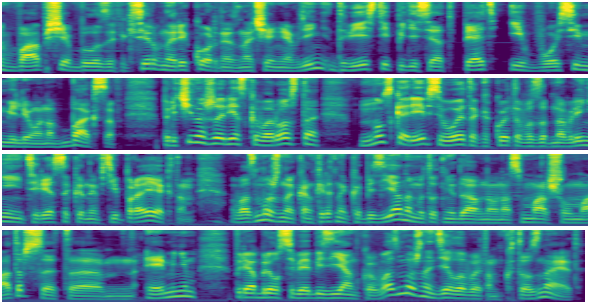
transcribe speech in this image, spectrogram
вообще было зафиксировано рекордное значение в день 255,8 миллионов баксов. Причина же резкого роста, ну, скорее всего, это какое-то возобновление интереса к NFT-проектам. Возможно, конкретно к обезьянам, и тут недавно у нас Marshall Matters, это Eminem, приобрел себе обезьянку. Возможно, дело в этом, кто знает.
